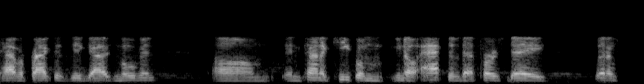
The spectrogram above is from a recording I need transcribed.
have a practice, get guys moving, um, and kind of keep them, you know, active that first day. Let them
